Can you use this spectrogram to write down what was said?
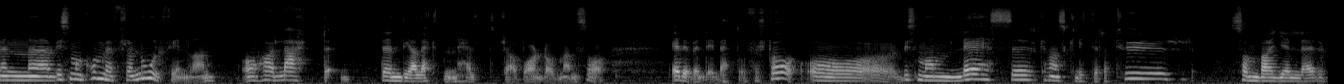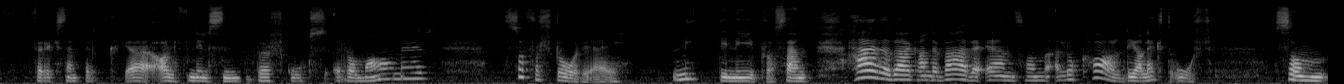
Men eh, hvis man kommer fra Nord-Finland og har lært den dialekten helt fra barndommen, så er det veldig lett å forstå. Og hvis man leser kvensk litteratur, som da gjelder f.eks. Alf Nilsen Børskogs romaner, så forstår jeg 99% Her og der kan det være en sånn lokal dialektord som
